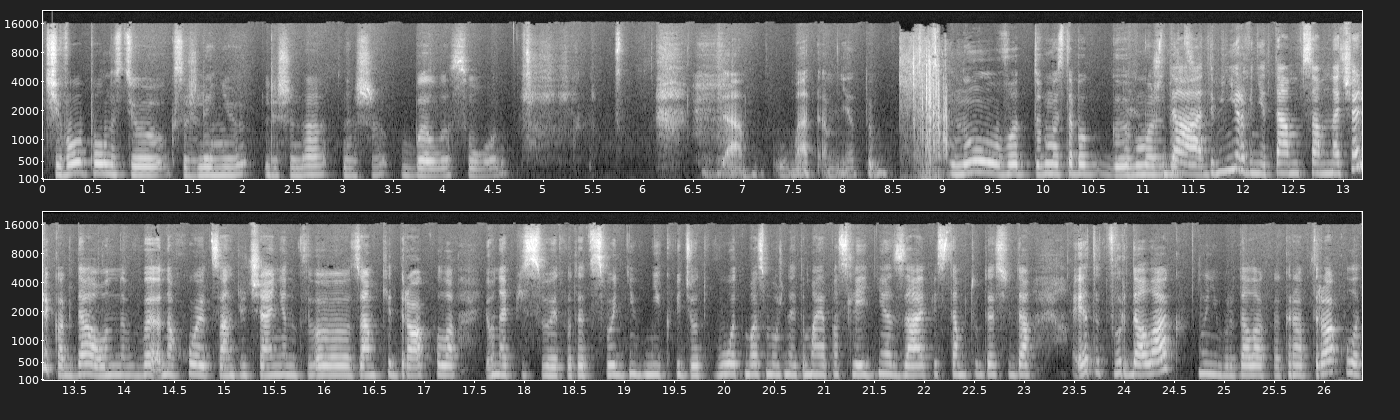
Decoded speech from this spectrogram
чего полностью, к сожалению, лишена наша Белла Суон. Да, ума там нету. Ну, вот мы с тобой, может быть... Да, доминирование там в самом начале, когда он в, находится, англичанин, в э, замке Дракула, и он описывает вот этот свой дневник, ведет, вот, возможно, это моя последняя запись, там туда-сюда. Этот вурдалак, ну не вурдалак, а граф Дракула,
